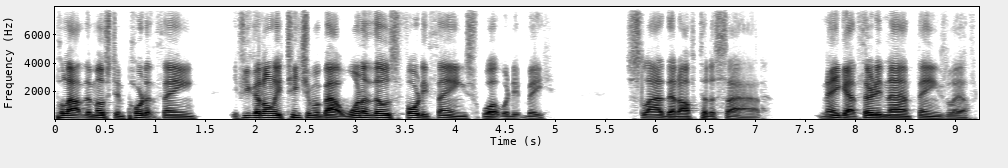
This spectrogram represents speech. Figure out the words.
pull out the most important thing if you could only teach them about one of those 40 things, what would it be? Slide that off to the side. Now you got 39 things left.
